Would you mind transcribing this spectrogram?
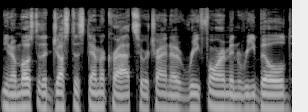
you know, most of the Justice Democrats who are trying to reform and rebuild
